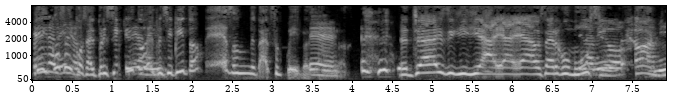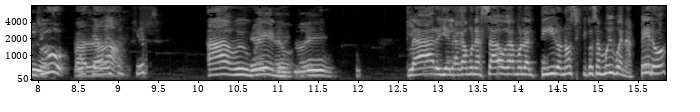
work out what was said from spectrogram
Hay cosas y ellos? cosas. El ¿Qué Principito, el? Principito, eh, son de son cuicos. Eh. Sí, ya, ya, ya. O sea, El Argumucio. amigo. Ah, muy bueno. Eh, Claro, y el hagamos un asado, hagámoslo al tiro, ¿no? Sí, cosas muy buenas. Pero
